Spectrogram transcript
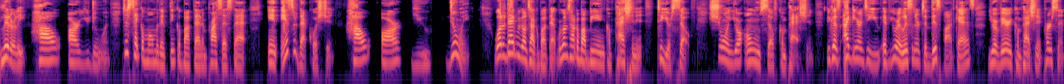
Literally, how are you doing? Just take a moment and think about that and process that and answer that question. How are you doing? Well, today we're going to talk about that. We're going to talk about being compassionate to yourself, showing your own self compassion. Because I guarantee you, if you're a listener to this podcast, you're a very compassionate person.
